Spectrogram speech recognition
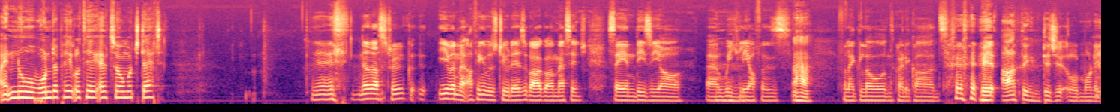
I no wonder people take out so much debt. Yeah, no, that's true. Even like, I think it was two days ago, I got a message saying these are your uh, weekly offers Uh huh. for like loans, credit cards. Mate, I think digital money.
